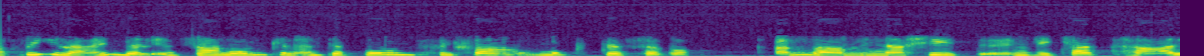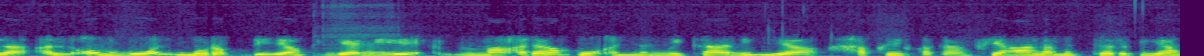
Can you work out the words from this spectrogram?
أصيلة عند الإنسان وممكن أن تكون صفة مكتسبة. أما من ناحية انعكاسها على الأم والمربية يعني ما أراه أن المثاليه حقيقة في عالم التربية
